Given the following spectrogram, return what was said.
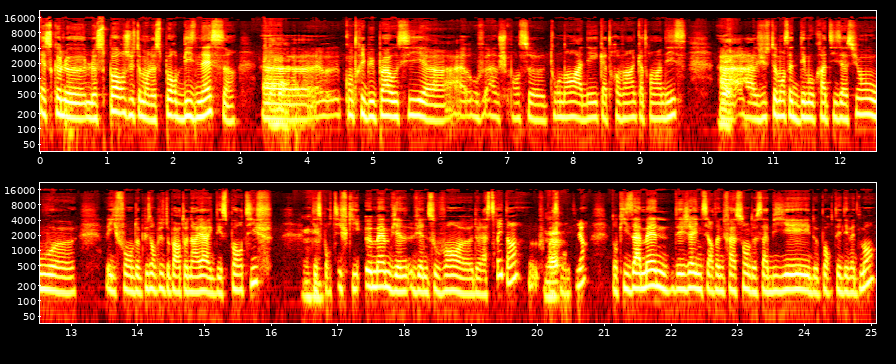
Est-ce que le, le, sport, justement, le sport business, euh, contribue pas aussi, à, à, je pense, tournant années 80, 90, ouais. à, à, justement cette démocratisation où euh, ils font de plus en plus de partenariats avec des sportifs, mmh. des sportifs qui eux-mêmes viennent, viennent souvent euh, de la street, hein, faut ouais. pas se mentir. Donc ils amènent déjà une certaine façon de s'habiller de porter des vêtements.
